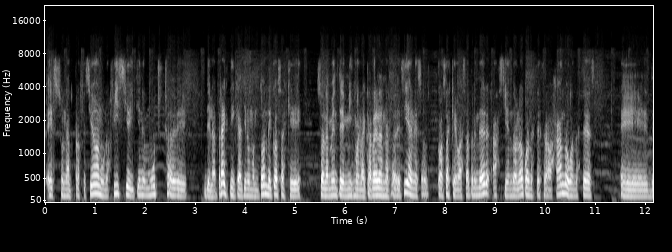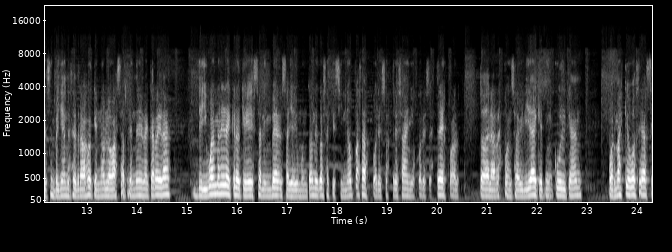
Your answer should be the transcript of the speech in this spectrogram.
es una profesión, un oficio y tiene mucho de, la práctica, tiene un montón de cosas que solamente mismo en la carrera nos lo decían, esas cosas que vas a aprender haciéndolo cuando estés trabajando, cuando estés eh, desempeñando este trabajo que no lo vas a aprender en la carrera. De igual manera creo que es a la inversa y hay un montón de cosas que si no pasas por esos tres años, por ese estrés, por toda la responsabilidad que te inculcan, por más que vos seas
